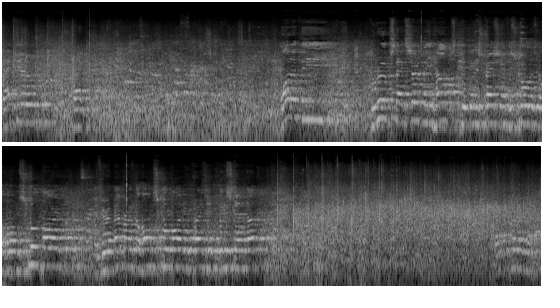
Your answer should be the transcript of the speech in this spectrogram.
Thank you. Thank you. One of the groups that certainly helps the administration of the school is the home school board. If you're a member of the home school board and present, please stand up. Thank you very much.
